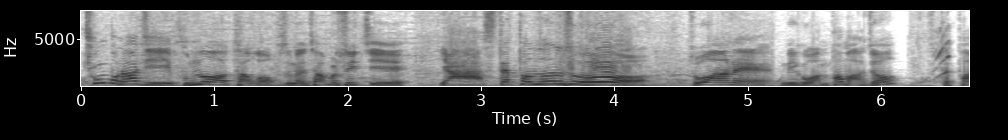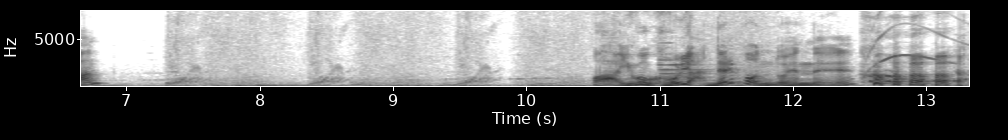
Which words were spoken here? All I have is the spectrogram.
충분하지. 분노마법 타워가 없으면 잡을 수 있지. 야 스테판 선수. 좋아하네. 근데 이거 완파 맞아? 스테판? 와 이거 거의 안 될 뻔도 했네. 야,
